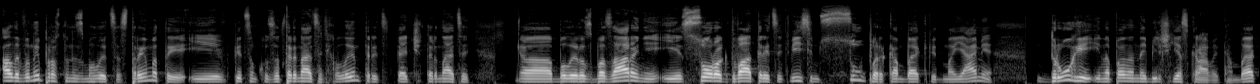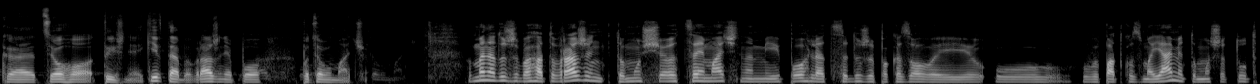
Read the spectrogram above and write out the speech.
але вони просто не змогли це стримати. І в підсумку за 13 хвилин, 35-14 е, були розбазарені. І 42-38 супер камбек від Майамі. Другий і, напевно, найбільш яскравий камбек е, цього тижня. Які в тебе враження по, по цьому матчу? В мене дуже багато вражень, тому що цей матч, на мій погляд, це дуже показовий у, у випадку з Майамі, тому що тут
